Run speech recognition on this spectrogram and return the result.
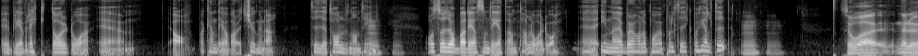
eh, blev rektor då, eh, ja vad kan det ha varit, 2010, 12 någonting. Mm, mm. Och så jobbade jag som det ett antal år då eh, innan jag började hålla på med politik på heltid. Mm, mm. Så uh, när du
